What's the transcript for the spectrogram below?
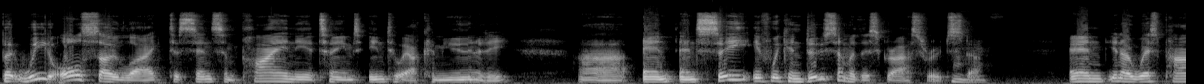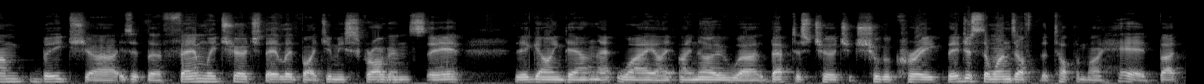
But we'd also like to send some pioneer teams into our community uh, and and see if we can do some of this grassroots mm-hmm. stuff. And you know, West Palm Beach uh, is it the Family Church? They're led by Jimmy Scroggins. Mm-hmm. They're they're going down that way. I, I know uh, Baptist Church at Sugar Creek. They're just the ones off the top of my head, but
